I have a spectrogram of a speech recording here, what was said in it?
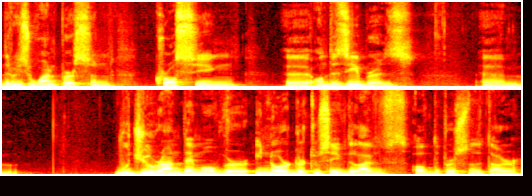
there is one person crossing uh, on the zebras, um, would you run them over in order to save the lives of the person that are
